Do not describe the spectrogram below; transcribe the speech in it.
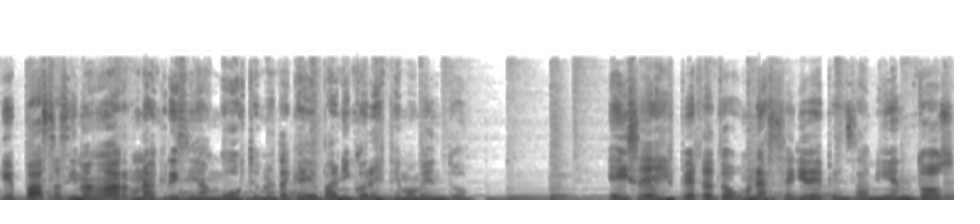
¿Qué pasa si me agarra una crisis de angustia, un ataque de pánico en este momento? Y ahí se despierta toda una serie de pensamientos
